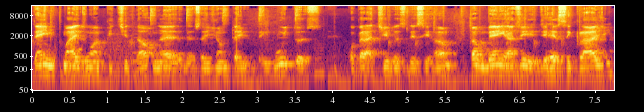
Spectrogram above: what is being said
tem mais uma aptidão, né? Nessa região tem, tem muitas cooperativas desse ramo, também as de, de reciclagem,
